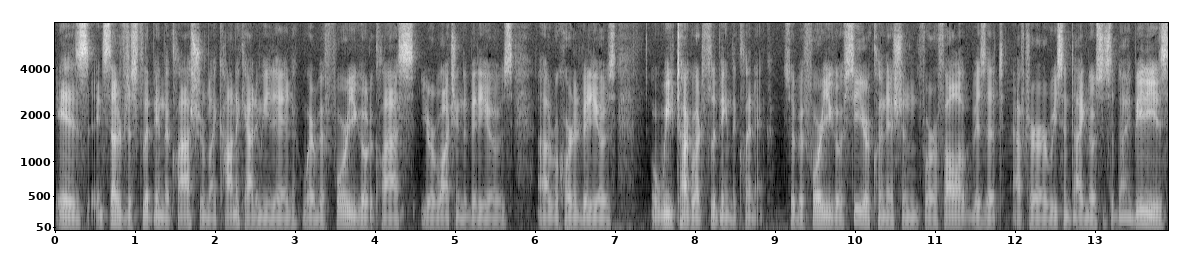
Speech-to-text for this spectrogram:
Is instead of just flipping the classroom like Khan Academy did, where before you go to class you're watching the videos, uh, recorded videos, we talk about flipping the clinic. So before you go see your clinician for a follow-up visit after a recent diagnosis of diabetes,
